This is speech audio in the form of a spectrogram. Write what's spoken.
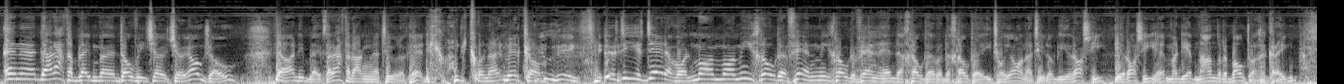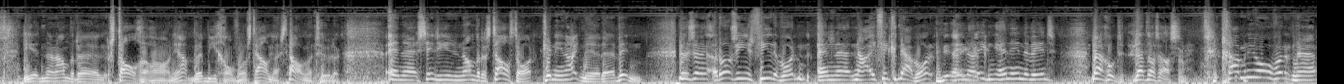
en daarachter bleef uh, Dovi zo. Ja, die bleef daarachter hangen natuurlijk, hè. Die kon, die kon niet meer komen. Nee. Dus die is derde geworden. Maar, maar mijn grote fan, mijn grote fan, en de grote, de grote Italiaan natuurlijk, die Rossi, die Rossi, hè, maar die heeft een andere motor gekregen. Die heeft een andere stal gegaan, ja. We hebben gewoon van stal naar stal natuurlijk. En eh, sinds hij in een andere stal staat, kan hij nooit meer eh, winnen. Dus eh Rossi is vierde geworden. En nou, ik vind het knap hoor. In de regen en in de wind. Maar goed, dat was Assen. Gaan we nu over naar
